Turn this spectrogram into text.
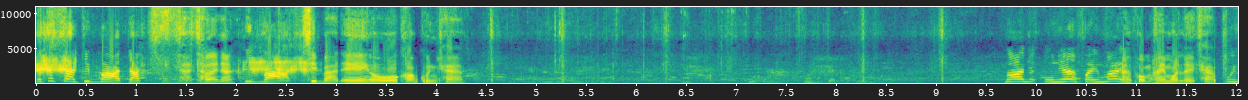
จักรจันทร์สิบบาทจ้ะเท่าไหร่นะสิบบาทสิบบาทเองโอ้ขอบคุณครับบ้านตรงเนี้ยไฟไหม้อะผมให้หมดเลยครับอุ้ย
